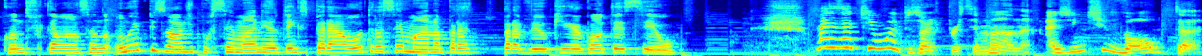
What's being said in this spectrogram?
Quando fica lançando um episódio por semana e eu tenho que esperar outra semana para ver o que aconteceu. Mas aqui, um episódio por semana, a gente volta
